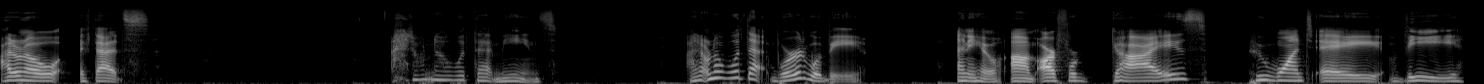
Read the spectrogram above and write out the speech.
I don't know if that's. I don't know what that means. I don't know what that word would be. Anywho, um, are for guys who want a V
